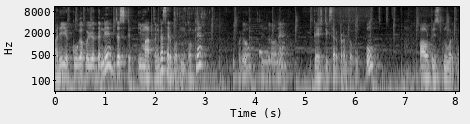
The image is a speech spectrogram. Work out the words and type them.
మరీ ఎక్కువగా పోయొద్దండి జస్ట్ ఈ మాత్రంగా సరిపోతుంది ఓకే? ఇప్పుడు ఇందులోనే టేస్ట్కి సరిపడంత ఉప్పు పావు టీ స్పూన్ వరకు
